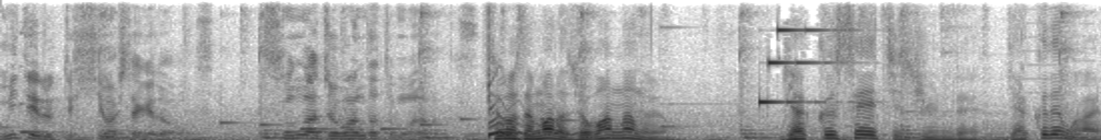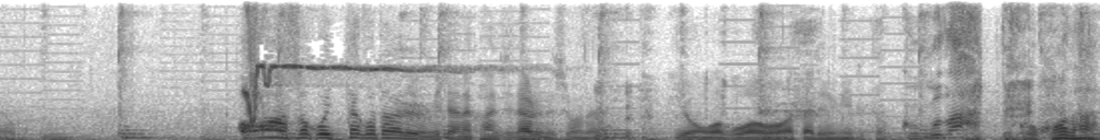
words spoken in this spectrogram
見てるって聞きましたけどそんな序盤だと思わなかったです。すいませんまだ序盤なのよ。逆聖地巡礼。逆でもないの？あああそこ行ったことあるみたいな感じになるんでしょうね。4話5話あたりを見ると。ここだって。ここだ。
